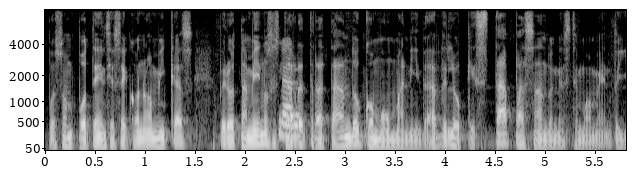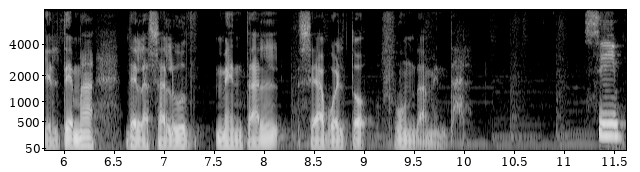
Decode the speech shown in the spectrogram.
pues son potencias económicas, pero también nos está retratando como humanidad de lo que está pasando en este momento. Y el tema de la salud mental se ha vuelto fundamental. Sí,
